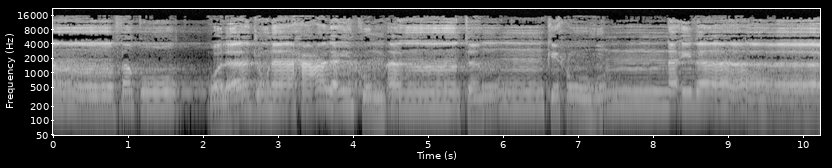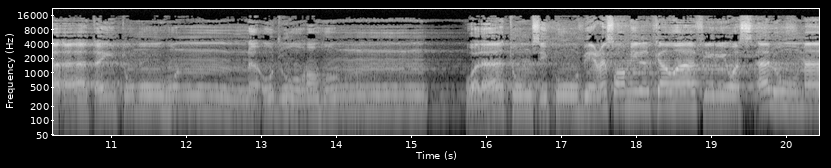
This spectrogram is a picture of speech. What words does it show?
أنفقوا ولا جناح عليكم أن تنكحوهن إذا آتيتموهن أجورهن ولا تمسكوا بعصم الكوافر واسالوا ما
